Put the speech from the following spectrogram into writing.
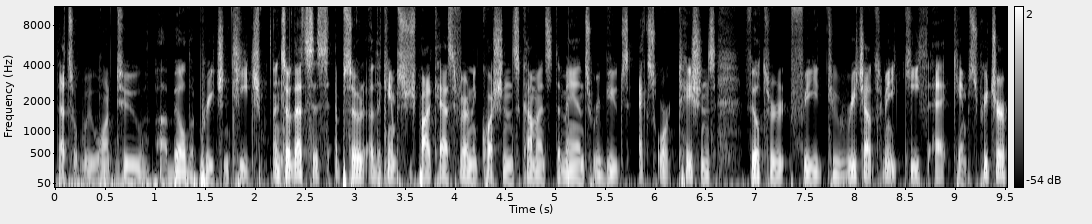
That's what we want to uh, be able to preach and teach. And so, that's this episode of the Campus Preacher Podcast. If you have any questions, comments, demands, rebukes, exhortations, feel free to reach reach out to me, Keith at Campus Preacher,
